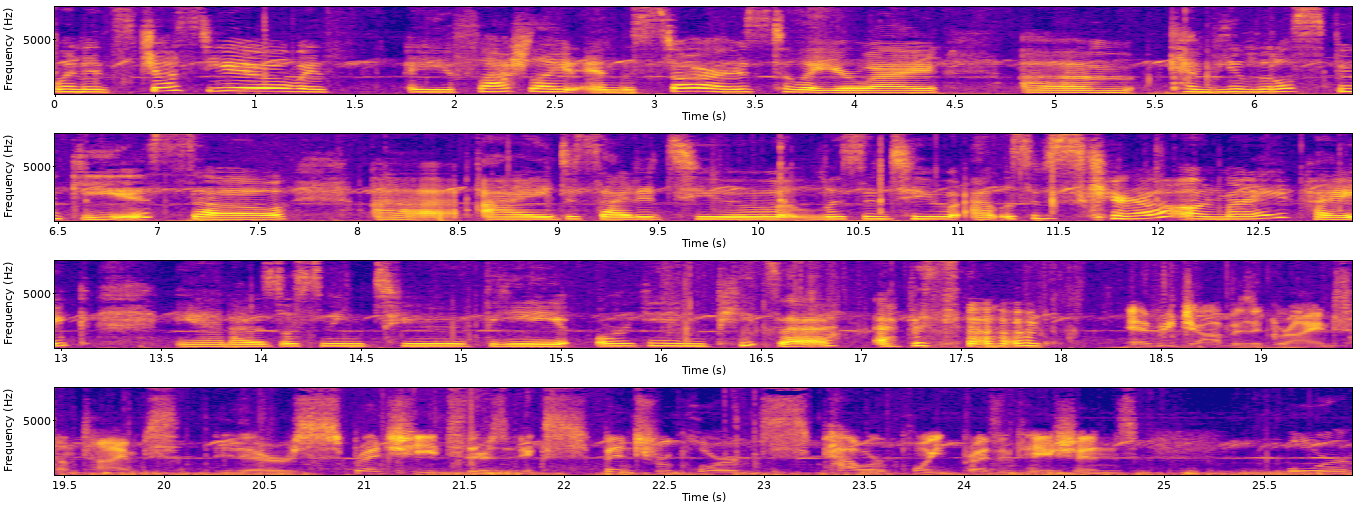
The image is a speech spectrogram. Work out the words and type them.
When it's just you with a flashlight and the stars to light your way, um, can be a little spooky. So uh, I decided to listen to Atlas Obscura on my hike, and I was listening to the Organ Pizza episode. Every job is a grind sometimes. There's spreadsheets, there's expense reports, PowerPoint presentations, or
